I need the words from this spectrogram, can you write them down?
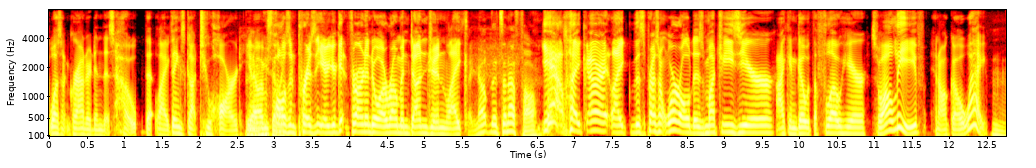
wasn't grounded in this hope that like things got too hard you Yeah, know I mean, paul's like- in prison you know, you're getting thrown into a roman dungeon like Like, nope, that's enough, Paul. yeah like all right like this present world is much easier i can go with the flow here so i'll leave and i'll go away Hmm.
